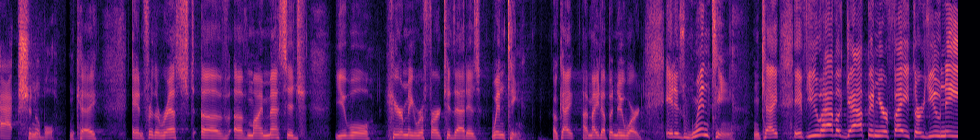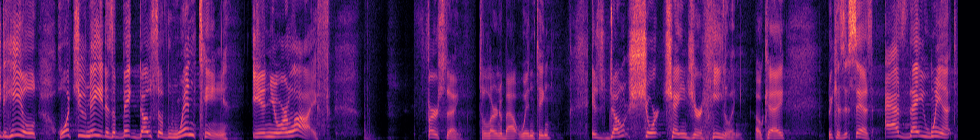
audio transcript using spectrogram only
actionable okay? And for the rest of of my message you will hear me refer to that as wenting okay? I made up a new word. It is wenting Okay? If you have a gap in your faith or you need healed, what you need is a big dose of wenting in your life. First thing to learn about wenting is don't shortchange your healing, okay? Because it says, as they went,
